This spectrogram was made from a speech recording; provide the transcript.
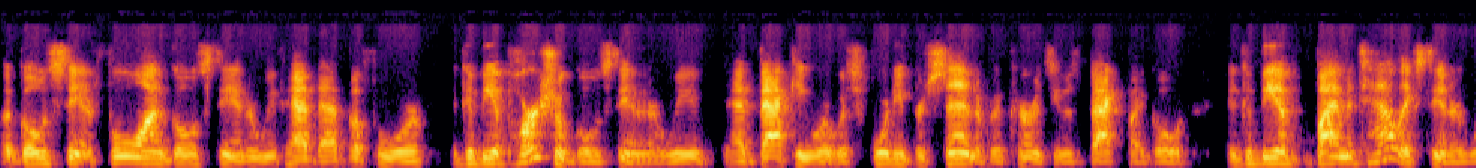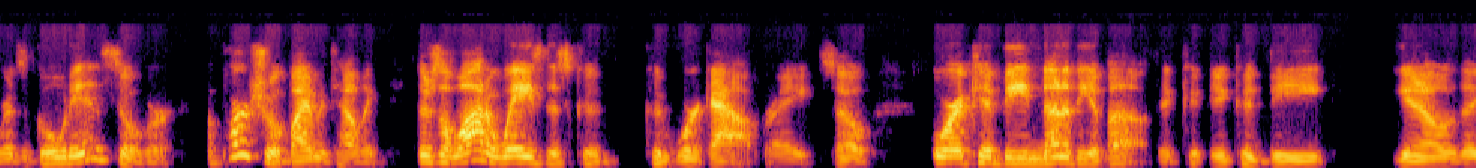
a gold standard, full on gold standard. We've had that before. It could be a partial gold standard. We had backing where it was 40% of the currency was backed by gold. It could be a bimetallic standard where it's gold and silver, a partial bimetallic. There's a lot of ways this could could work out, right? So, or it could be none of the above. It could it could be you know the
